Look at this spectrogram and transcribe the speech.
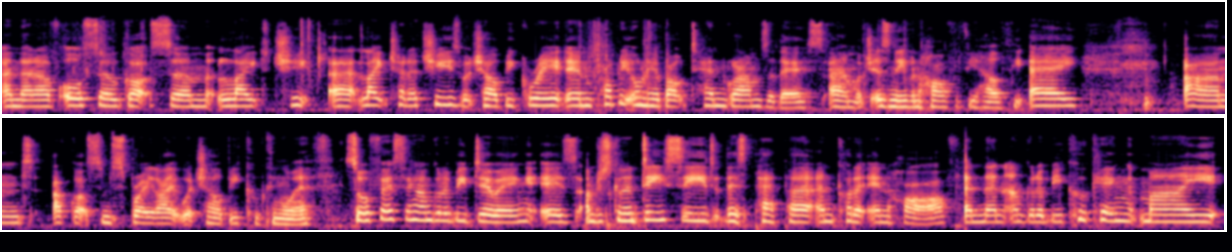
And then I've also got some light uh, light cheddar cheese, which I'll be grating, probably only about 10 grams of this, um, which isn't even half of your healthy A. And I've got some spray light, which I'll be cooking with. So first thing I'm going to be doing is I'm just going to de-seed this pepper and cut it in half. And then I'm going to be cooking my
